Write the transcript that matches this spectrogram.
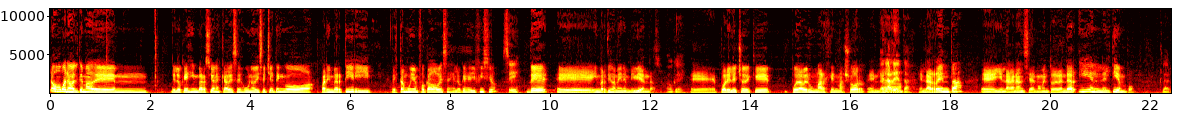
No, bueno, el tema de, mm, de lo que es inversiones que a veces uno dice, che, tengo para invertir y está muy enfocado a veces en lo que es edificio, sí. de eh, invertir también en viviendas. Okay. Eh, por el hecho de que puede haber un margen mayor en la, renta, en la renta eh, y en la ganancia del momento de vender y en el tiempo. Claro.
